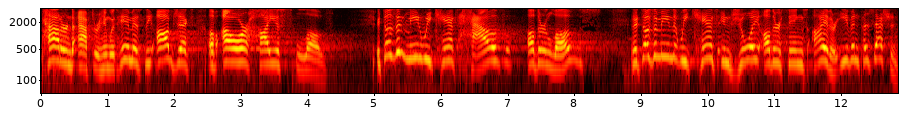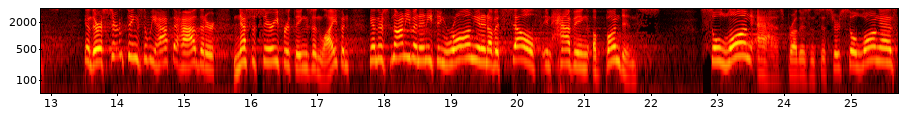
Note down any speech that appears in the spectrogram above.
patterned after him, with him as the object of our highest love. It doesn't mean we can't have other loves, and it doesn't mean that we can't enjoy other things either, even possessions. You know, there are certain things that we have to have that are necessary for things in life, and you know, there's not even anything wrong in and of itself in having abundance. So long as, brothers and sisters, so long as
